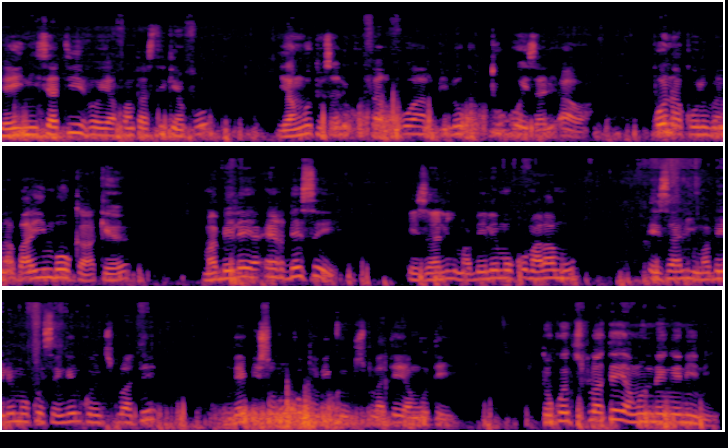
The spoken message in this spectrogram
ya initiative ya Fantastique Info yango tozali ko faire voir biloko tout oyo ezali awa mpo na koloba na bayi mboka ke mabele ya RDC ezali mabele moko malamu, ezali mabele moko esengeli ko exploiter nde biso moko toyebi ko exploiter yango te. Toko exploiter yango ndenge nini?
